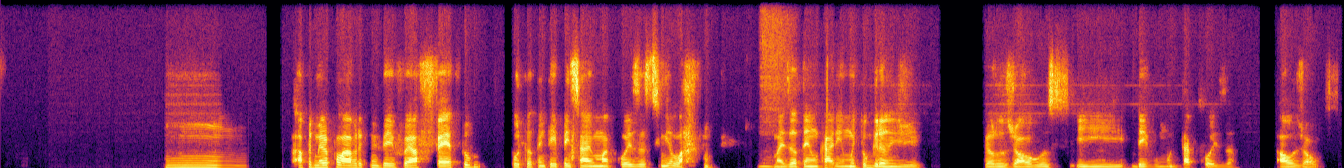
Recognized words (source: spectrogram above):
Hum, a primeira palavra que me veio foi afeto, porque eu tentei pensar em uma coisa similar. Mas eu tenho um carinho muito grande pelos jogos e devo muita coisa aos jogos.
